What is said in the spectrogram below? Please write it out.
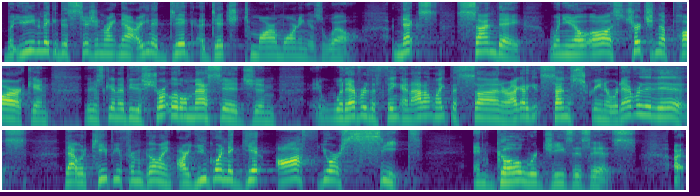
But you need to make a decision right now. Are you going to dig a ditch tomorrow morning as well? Next Sunday, when you know, oh, it's church in the park and there's going to be this short little message and whatever the thing, and I don't like the sun or I got to get sunscreen or whatever it is that would keep you from going? Are you going to get off your seat and go where Jesus is? Right,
